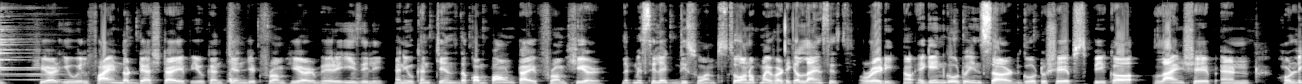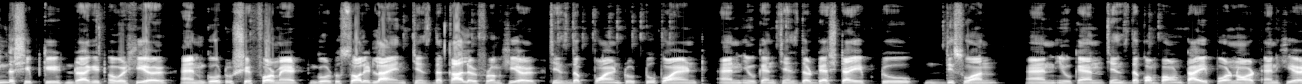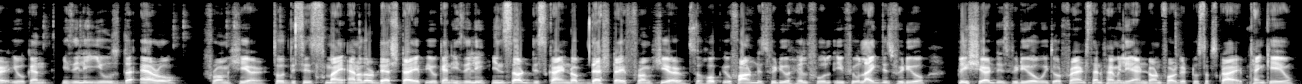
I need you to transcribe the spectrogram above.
here you will find the dash type. You can change it from here very easily. And you can change the compound type from here. Let me select this one. So one of my vertical lines is ready. Now again go to insert go to shapes pick a line shape and holding the shift key drag it over here and go to shape format go to solid line change the color from here change the point to two point and you can change the dash type to this one and you can change the compound type or not and here you can easily use the arrow from here. So this is my another dash type. You can easily insert this kind of dash type from here. So hope you found this video helpful. If you like this video please share this video with your friends and family and don't forget to subscribe. Thank you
